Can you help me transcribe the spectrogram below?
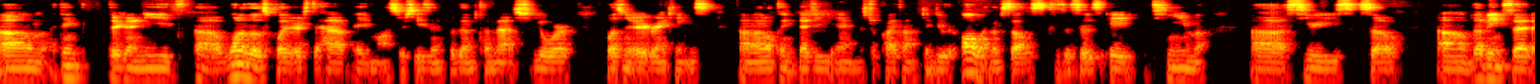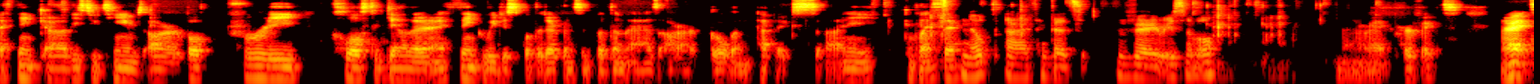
Um, I think they're going to need uh, one of those players to have a monster season for them to match your legendary rankings. Uh, I don't think Neji and Mr. Python can do it all by themselves because this is a team uh, series. So um, that being said, I think uh, these two teams are both pretty close together, and I think we just split the difference and put them as our golden epics. Uh, any complaints there? Nope. I think that's very reasonable. All right, perfect. All right,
